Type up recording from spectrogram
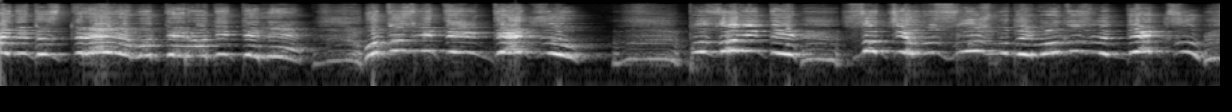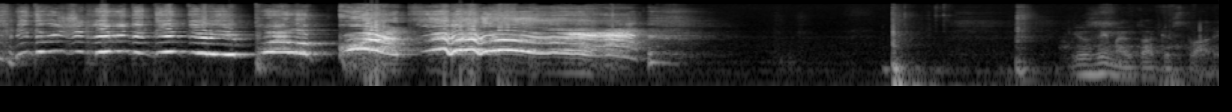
Ajde да streljam от те родители! Отузмите им децо! Позовите социалну службу да им отузме децо и да више не виде дете да им поело курац! И uzimaju takve stvari.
